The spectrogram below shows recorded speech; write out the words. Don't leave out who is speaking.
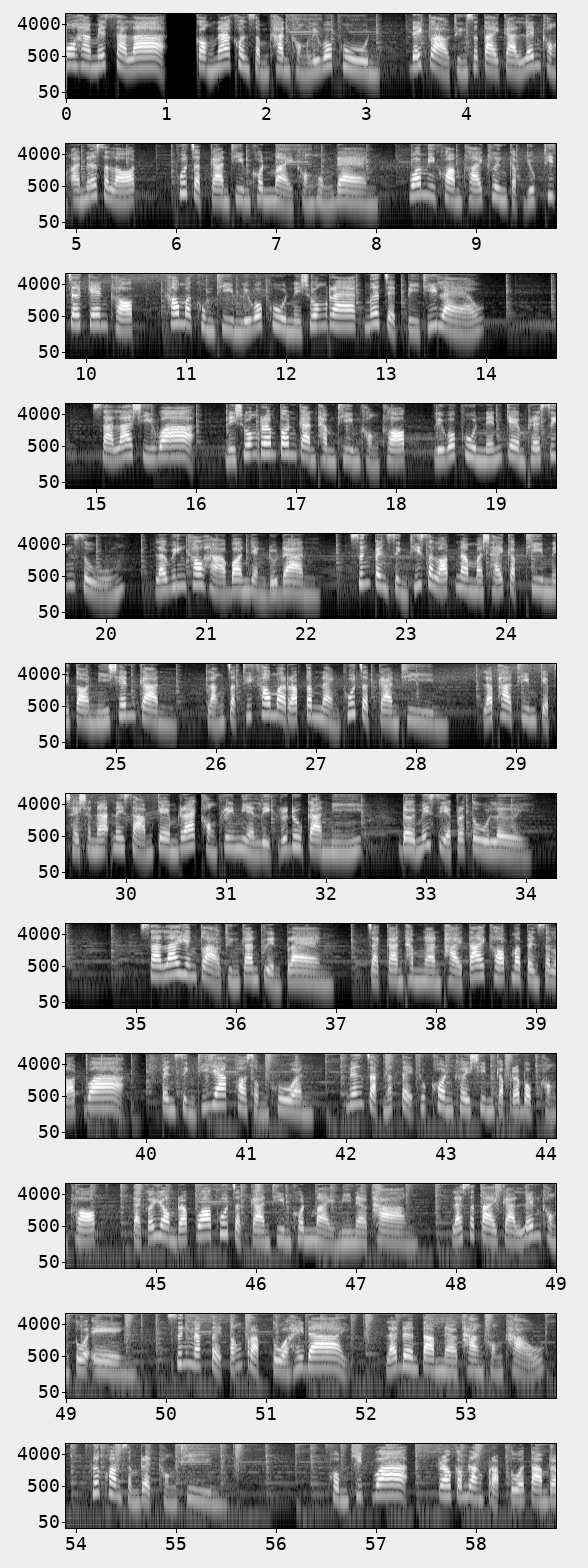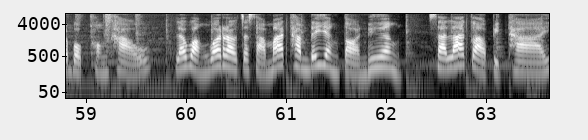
Speaker 1: โมฮัมเหม็ดซาลากองหน้าคนสำคัญของลิเวอร์พูล ได้กล่าวถึงสไตล์การเล่นของอันเนอร์สล็อตผู้จัดการทีมคนใหม่ของหงแดง ว่ามีความคล้ายคลึงกับยุคที่เจอเก้นครอปเข้ามาคุมทีมลิเวอร์พูลในช่วงแรกเมื่อ 7 ปีที่แล้ว ซาร่าชี้ว่า ในช่วงเริ่มต้นการทำทีมของคลอปลิเวอร์พูลเน้นเกมเพรสซิ่งสูง และวิ่งเข้าหาบอลอย่างดุดัน ซึ่งเป็นสิ่งที่สล็อตนำมาใช้กับทีมในตอนนี้เช่นกัน หลังจากที่เข้ามารับตำแหน่งผู้จัดการทีม และพาทีมเก็บชัยชนะใน 3 เกมแรกของพรีเมียร์ลีกฤดูกาลนี้ โดยไม่เสียประตูเลย ซาร่ายังกล่าวถึงการเปลี่ยนแปลง จากการทำงานภายใต้คลอปมาเป็นสล็อตว่า เป็นสิ่งที่ยากพอสมควร เนื่องจากนักเตะทุกคนเคยชินกับระบบของคลอปแต่ก็ยอมรับว่าผู้จัดการทีมคนใหม่มีแนวทาง และสไตล์การเล่นของตัวเอง ซึ่งนักเตะต้องปรับตัวให้ได้ และเดินตามแนวทางของเขา เพื่อความสำเร็จของทีม ผมคิดว่า เรากำลังปรับตัวตามระบบของเขา และหวังว่าเราจะสามารถทำได้อย่างต่อเนื่อง ซาร่ากล่าวปิดท้าย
